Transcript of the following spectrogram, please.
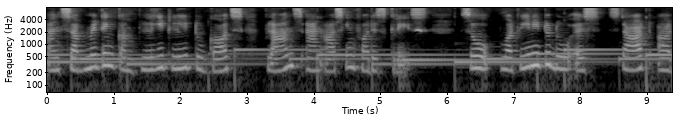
and submitting completely to God's plans and asking for his grace. So what we need to do is start our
